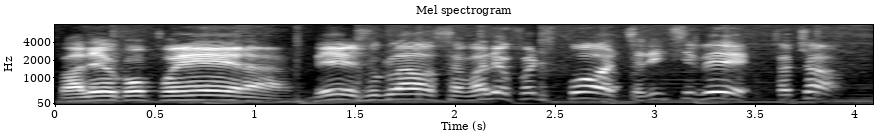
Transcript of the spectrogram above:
Valeu, companheira. Beijo, Glaucia. Valeu, fã de esportes. A gente se vê. Tchau, tchau.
